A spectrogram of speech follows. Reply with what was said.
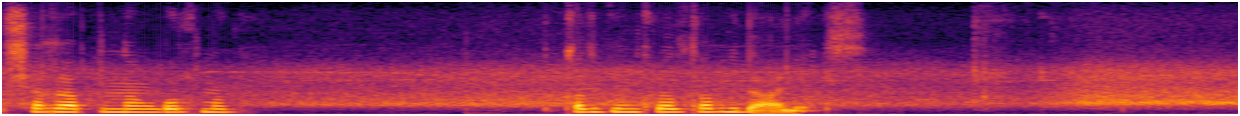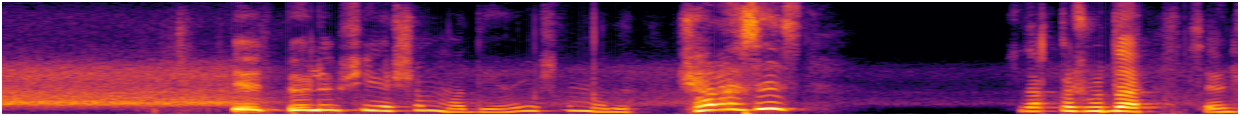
Şaka yaptığımdan korkmam. Kadıköy'ün kralı tabii ki de Alex. Evet böyle bir şey yaşanmadı ya. Yaşanmadı. Şerefsiz. Bir dakika şurada. Sen.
